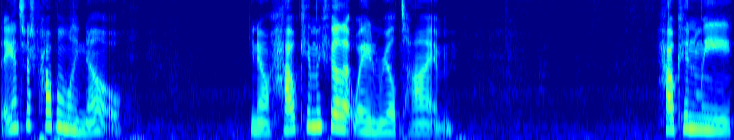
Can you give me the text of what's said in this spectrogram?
The answer is probably no. You know, how can we feel that way in real time? How can we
